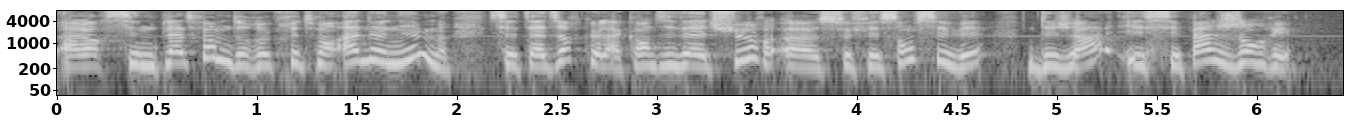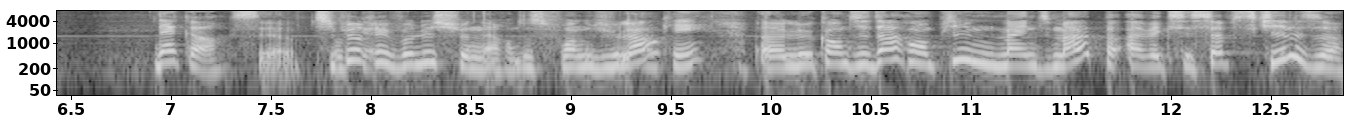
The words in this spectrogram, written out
Alors, c'est une plateforme de recrutement anonyme, c'est-à-dire que la candidature euh, se fait sans CV déjà et c'est pas genré. D'accord. C'est un petit peu révolutionnaire de ce point de vue-là. Euh, le candidat remplit une mind map avec ses soft skills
